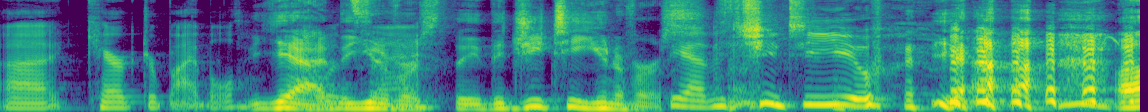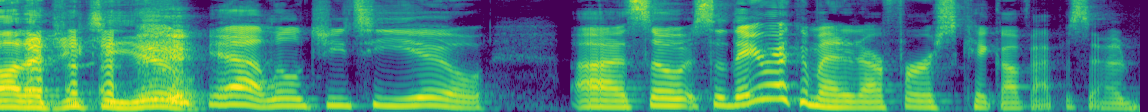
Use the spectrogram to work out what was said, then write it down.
uh, character Bible. yeah, the say. universe, the, the GT universe. Yeah, the GTU. yeah. Oh, that GTU. yeah, little GTU. Uh, so so they recommended our first kickoff episode,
